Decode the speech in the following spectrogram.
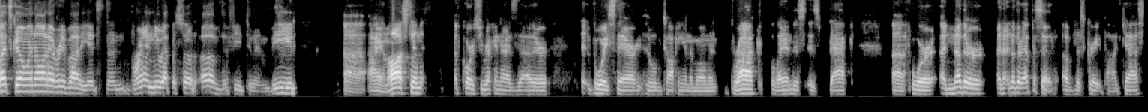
What's going on, everybody? It's a brand new episode of the Feed to Embiid. Uh, I am Austin. Of course, you recognize the other voice there who will be talking in a moment. Brock Landes is back uh, for another an- another episode of this great podcast.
